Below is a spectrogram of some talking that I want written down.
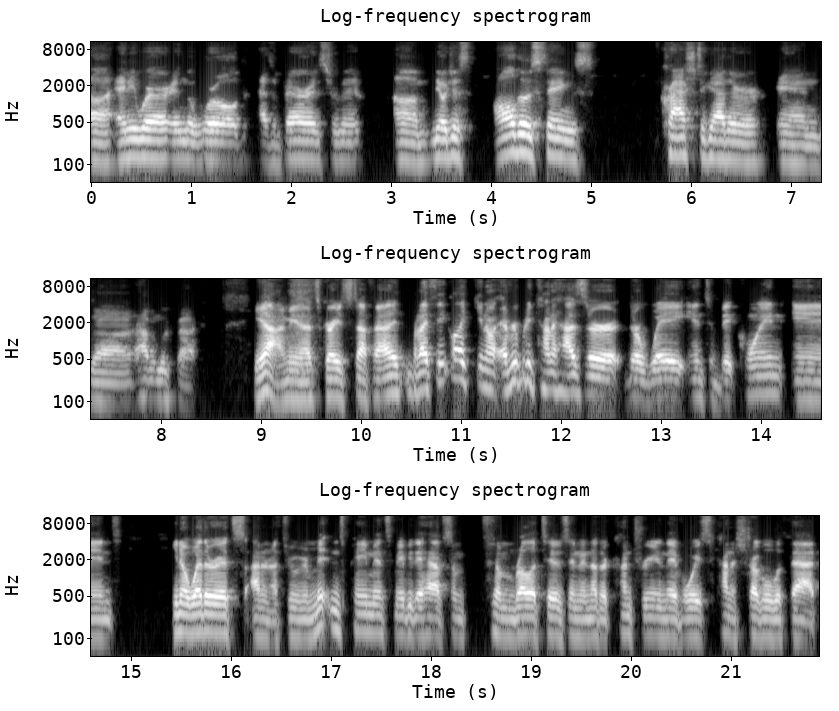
uh, anywhere in the world as a bearer instrument. Um, you know, just all those things crashed together and uh, haven't looked back. Yeah, I mean that's great stuff. I, but I think like you know everybody kind of has their their way into Bitcoin, and you know whether it's I don't know through remittance payments, maybe they have some some relatives in another country and they've always kind of struggled with that,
